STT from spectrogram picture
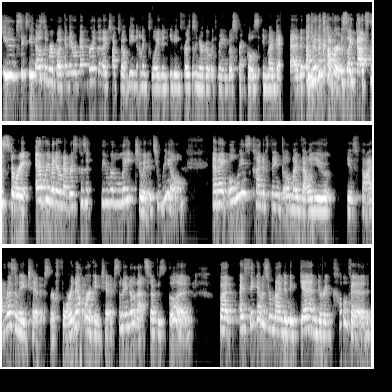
huge 60,000 word book, and they remember that I talked about being unemployed and eating frozen yogurt with rainbow sprinkles in my bed under the covers. Like that's the story everybody remembers because they relate to it, it's real. And I always kind of think, oh, my value is five resume tips or four networking tips. And I know that stuff is good. But I think I was reminded again during COVID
